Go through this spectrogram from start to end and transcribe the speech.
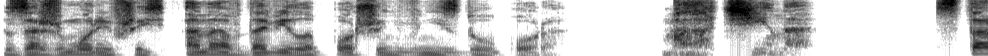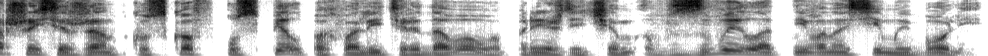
Зажмурившись, она вдавила поршень вниз до упора. «Молодчина!» Старший сержант Кусков успел похвалить рядового, прежде чем взвыл от невыносимой боли.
